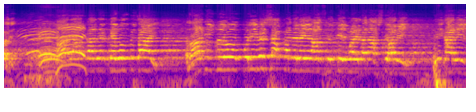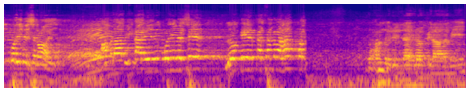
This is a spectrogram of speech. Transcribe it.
করে। আমি আপনাদেরকে বলতে চাই রাজকীয় পরিবেশে আপনাদের এই রাজনীতির ময়দানে আসতে হবে। ভিকারির পরিবেশে নয়। আমরা ভিকারির পরিবেশে লোকের কাছে আমরা হাত আলহামদুলিল্লাহ রাব্বিল আলামিন।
